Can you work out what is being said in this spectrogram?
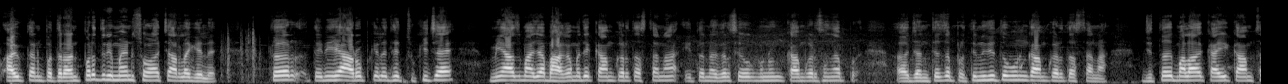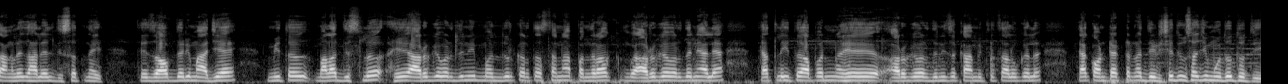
आयुक्तांपत्र आणि परत रिमाइंड सोळा चारला गेलं आहे तर त्यांनी हे आरोप केलेत हे चुकीचं आहे. मी आज माझ्या भागामध्ये काम करत असताना इथं नगरसेवक म्हणून काम करत असताना जनतेचं प्रतिनिधित्व म्हणून काम करत असताना जिथं मला काही काम चांगले झालेलं दिसत नाहीत ते जबाबदारी माझी आहे. मी तर मला दिसलं हे आरोग्यवर्धिनी मंजूर करत असताना पंधरा आरोग्यवर्धिनी आल्या. त्यातलं इथं आपण हे आरोग्यवर्धिनीचं काम इथं चालू केलं. त्या कॉन्ट्रॅक्टरना दीडशे दिवसाची मुदत होती.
